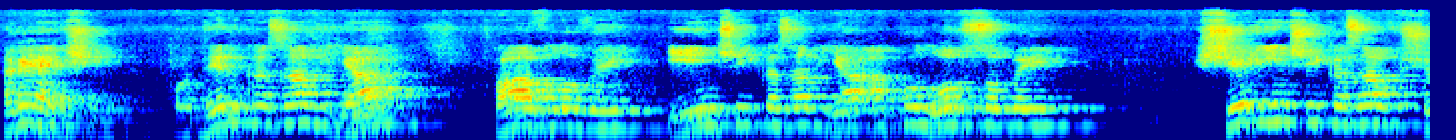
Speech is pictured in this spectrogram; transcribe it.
речі. Один казав я Павловий, інший казав я Аполосовий, ще інший казав, що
